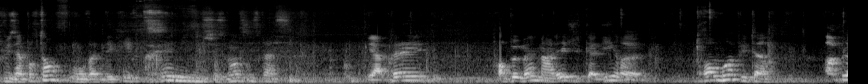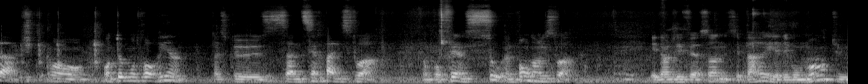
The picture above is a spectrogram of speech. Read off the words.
plus importants où on va te décrire très minutieusement ce qui se passe. Et après, on peut même aller jusqu'à dire euh, trois mois plus tard, hop là, on, on te montre rien, parce que ça ne sert pas l'histoire. Donc on fait un saut, un bond dans l'histoire. Et dans Jefferson, c'est pareil, il y a des moments, tu,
